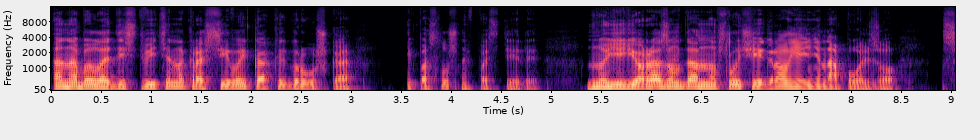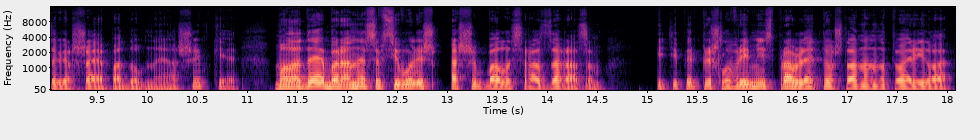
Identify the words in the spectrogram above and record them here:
Она была действительно красивой, как игрушка — и послушной в постели. Но ее разум в данном случае играл ей не на пользу. Совершая подобные ошибки, молодая баронесса всего лишь ошибалась раз за разом. И теперь пришло время исправлять то, что она натворила.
